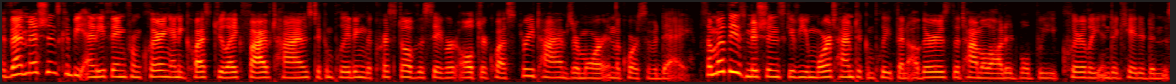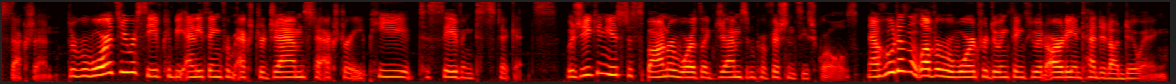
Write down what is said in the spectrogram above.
Event missions can be anything from clearing any quest you like five times to completing the Crystal of the Sacred Altar quest three times or more in the course of a day. Some of these missions give you more time to complete than others, the time allotted will be clearly indicated in this section. The rewards you receive can be anything from extra gems to extra AP to saving tickets, which you can use to spawn rewards like gems and proficiency scrolls. Now, who doesn't love a reward for doing things you had already intended on doing?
